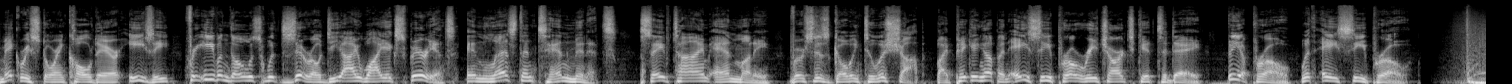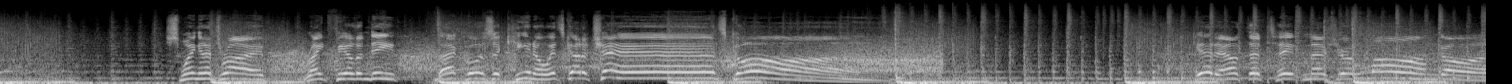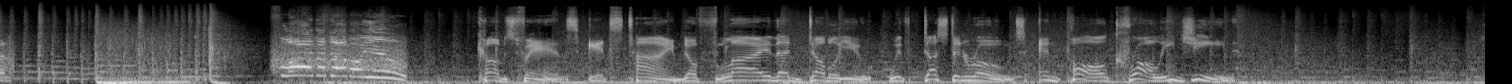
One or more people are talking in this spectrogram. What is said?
Make restoring cold air easy for even those with zero DIY experience in less than 10 minutes. Save time and money versus going to a shop by picking up an AC Pro Recharge Kit today. Be a pro with AC Pro. Swinging a drive, right field and deep. Back goes Aquino. It's got a chance. Gone. Get out the tape measure. Long gone. Fly the W! Cubs fans, it's time to fly the W with Dustin Rhodes and Paul Crawley Jean.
